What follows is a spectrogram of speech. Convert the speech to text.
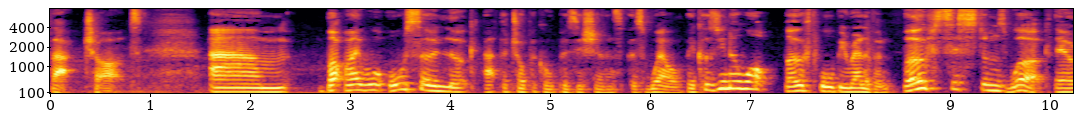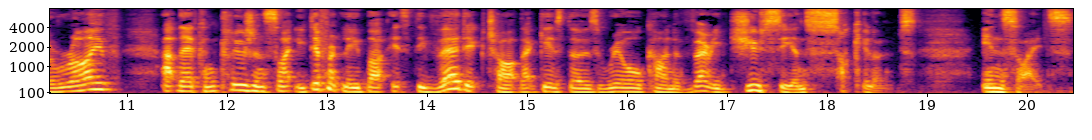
that chart. Um, but I will also look at the tropical positions as well, because you know what? Both will be relevant. Both systems work. They arrive at their conclusion slightly differently, but it's the Vedic chart that gives those real kind of very juicy and succulent insights.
